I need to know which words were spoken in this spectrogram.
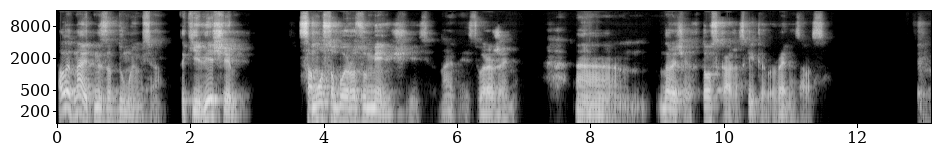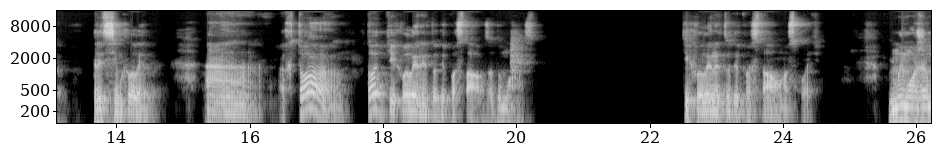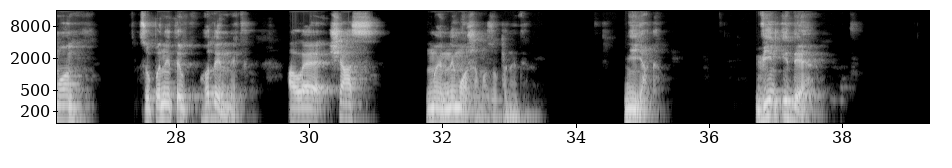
але навіть не задумуємося. Такі віші само собою розуміючі, знаєте, є вираження. Е, до речі, хто скаже, скільки время зараз? 37 хвилин. Е, хто, хто ті хвилини туди поставив? Задумався? Ті хвилини туди поставив Господь. Ми можемо зупинити годинник, але час ми не можемо зупинити. Ніяк. Він іде.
